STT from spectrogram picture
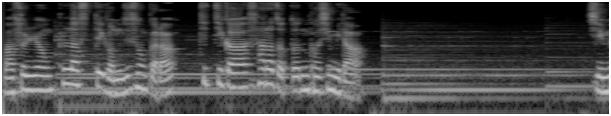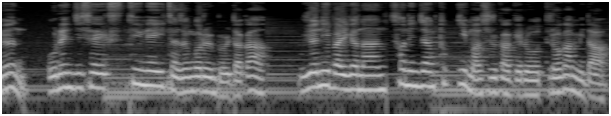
마술용 플라스틱 엄지손가락 TT가 사라졌던 것입니다. 짐은 오렌지색 스팅레이 자전거를 몰다가 우연히 발견한 선인장 토끼 마술 가게로 들어갑니다.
